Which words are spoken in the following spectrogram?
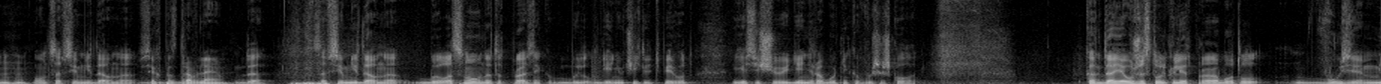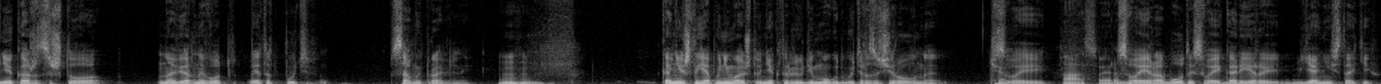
Мгм. Он совсем недавно, Всех поздравляем. да, совсем недавно был основан этот праздник, был День учителя, теперь вот есть еще и День работников высшей школы. Когда я уже столько лет проработал в ВУЗе, мне кажется, что, наверное, вот этот путь самый правильный. Мгм. Конечно, я понимаю, что некоторые люди могут быть разочарованы Чем? своей, А, своей работой. своей работой, своей карьерой. Я не из таких.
